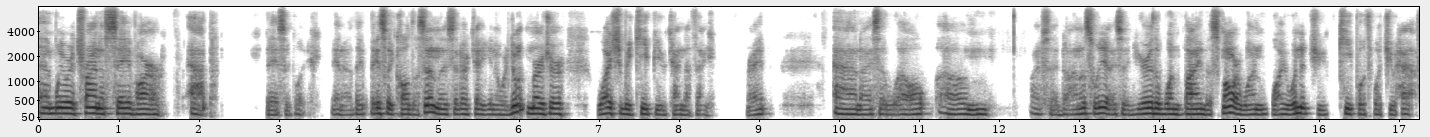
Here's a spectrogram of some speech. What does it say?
And we were trying to save our app, basically. You know, they basically called us in. They said, okay, you know, we're doing the merger. Why should we keep you kind of thing, right? And I said, well, um, I said, honestly, I said, you're the one buying the smaller one. Why wouldn't you keep with what you have?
